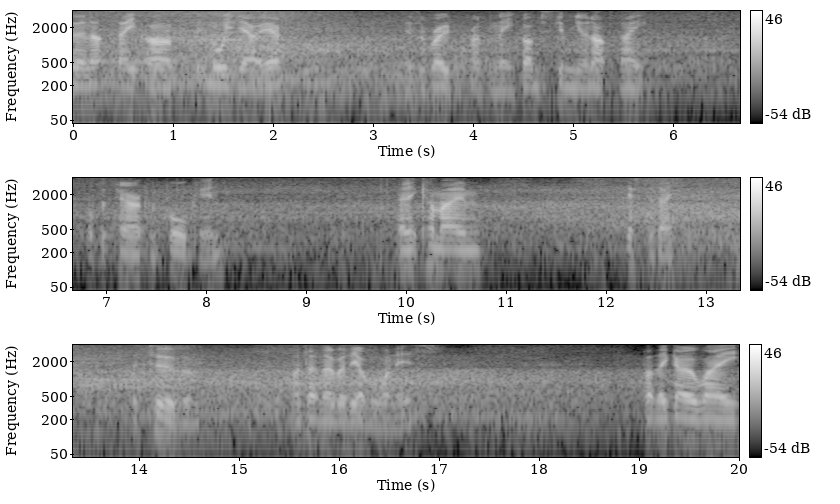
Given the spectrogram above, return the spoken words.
you an update. Uh, a bit noisy out here. There's a road in front of me, but I'm just giving you an update of the Peregrine Falcon. And it come home yesterday. There's two of them. I don't know where the other one is. But they go away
